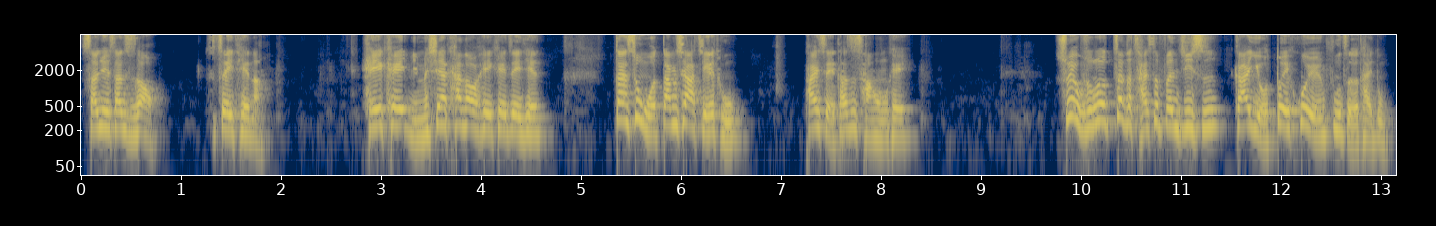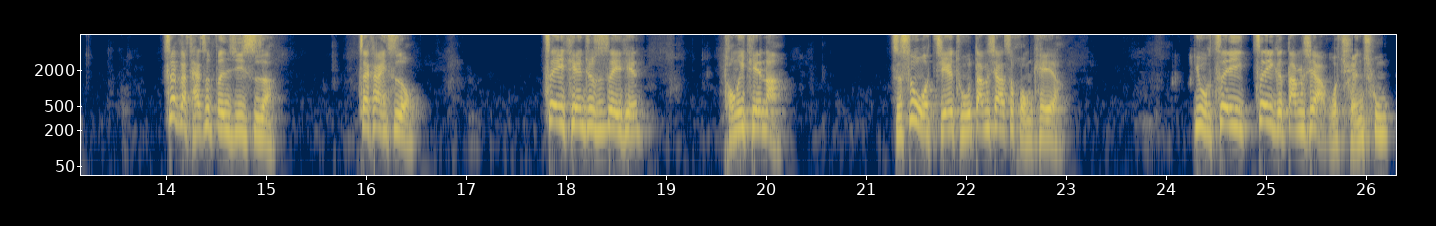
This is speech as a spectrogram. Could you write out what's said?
三月三十号是这一天呐。黑 K，你们现在看到黑 K 这一天。但是我当下截图拍谁？它是长红 K，所以我说这个才是分析师该有对会员负责的态度，这个才是分析师啊！再看一次哦，这一天就是这一天，同一天呐，只是我截图当下是红 K 啊，因为我这一这一个当下我全出，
